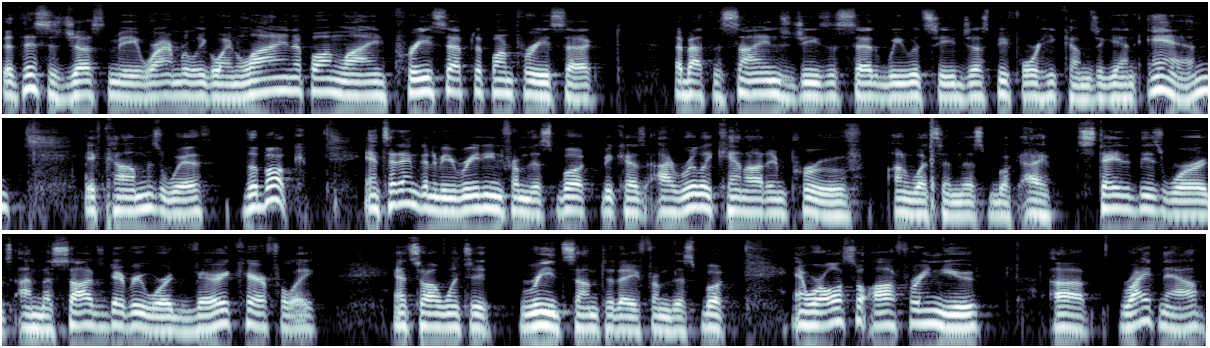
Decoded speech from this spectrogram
but this is just me where I'm really going line upon line, precept upon precept about the signs Jesus said we would see just before he comes again. And it comes with the book. And today I'm going to be reading from this book because I really cannot improve on what's in this book. I stated these words, I massaged every word very carefully, and so I want to read some today from this book. And we're also offering you uh, right now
